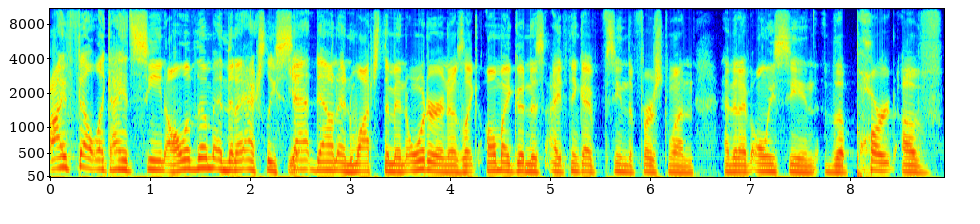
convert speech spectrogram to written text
I felt like I had seen all of them, and then I actually sat down and watched them in order, and I was like, "Oh my goodness, I think I've seen the first one, and then I've only seen the part of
